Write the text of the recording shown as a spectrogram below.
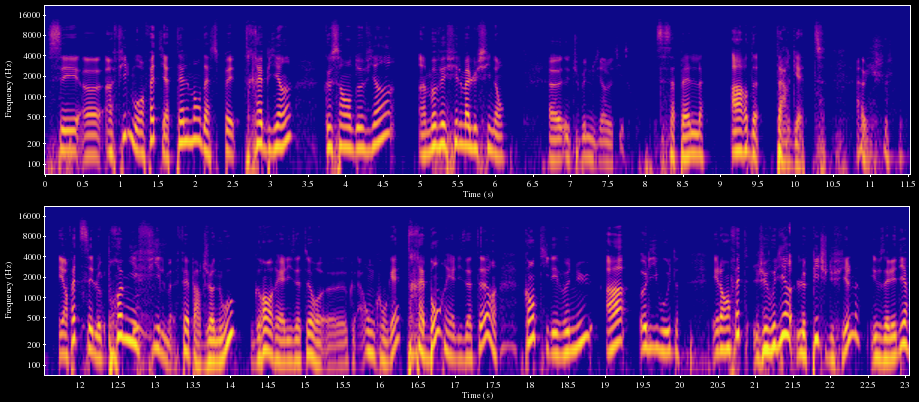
C'est euh, un film où en fait il y a tellement d'aspects très bien que ça en devient un mauvais film hallucinant. Euh, tu peux nous dire le titre? Ça s'appelle Hard Target. Ah oui. Et en fait, c'est le premier film fait par John Woo, grand réalisateur euh, hongkongais, très bon réalisateur, quand il est venu à Hollywood. Et alors en fait, je vais vous dire le pitch du film, et vous allez dire,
